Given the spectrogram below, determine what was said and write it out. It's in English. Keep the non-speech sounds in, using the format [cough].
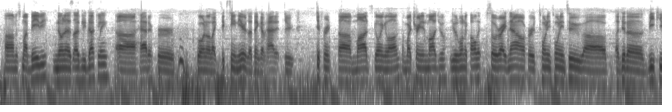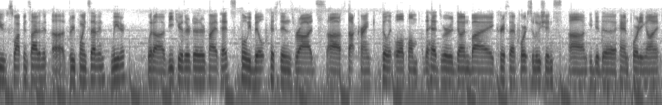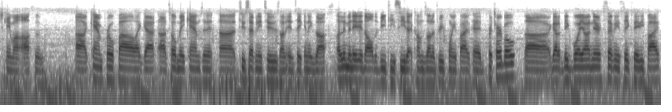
Um, it's my baby, known as Ugly Duckling. Uh, had it for going on like 16 years. I think I've had it through different uh, mods going along. My training module, you would want to call it. So right now for 2022, uh, I did a VQ swap inside of it, uh, 3.7 liter with a VQ 35 heads, fully built pistons, rods, uh, stock crank, billet oil pump. The heads were done by Chris at Port Solutions. Um, he did the hand porting on it, which came out awesome. Uh, cam profile, I got uh, Tomei cams in it, uh, 272s on intake and exhaust. Eliminated all the VTC that comes on a 3.5 head. For turbo, uh, got a big boy on there, 7685.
